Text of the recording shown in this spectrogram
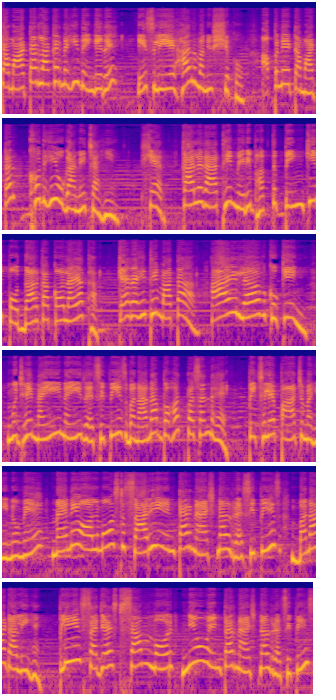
टमाटर लाकर नहीं देंगे रे। इसलिए हर मनुष्य को अपने टमाटर खुद ही उगाने चाहिए। खैर कल रात ही मेरी भक्त पिंकी पोदार का कॉल आया था। कह रही थी माता कुकिंग मुझे नई नई रेसिपीज़ बनाना बहुत पसंद है। पिछले पाँच महीनों में मैंने ऑलमोस्ट सारी इंटरनेशनल रेसिपीज़ बना डाली हैं। Please suggest some more new international recipes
